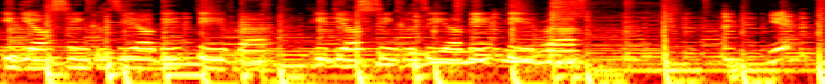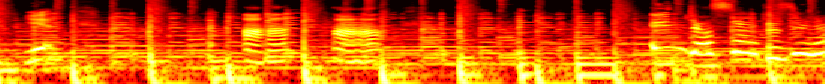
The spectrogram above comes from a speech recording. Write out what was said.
idiosincrasia auditiva, idiosincrasia auditiva. Yeah, yeah. Aham, aham. Idiosincrasia.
